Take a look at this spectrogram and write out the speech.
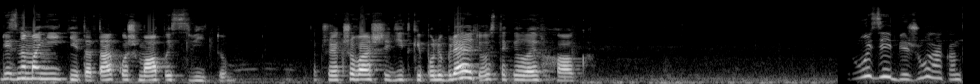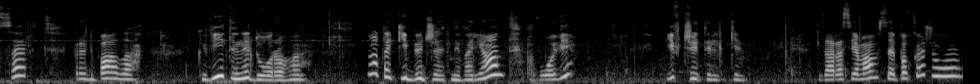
різноманітні та також мапи світу. Що, якщо ваші дітки полюбляють, ось такий лайфхак. Друзі, біжу на концерт, придбала квіти недорого. Ну, такий бюджетний варіант Вові і вчительки. Зараз я вам все покажу.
